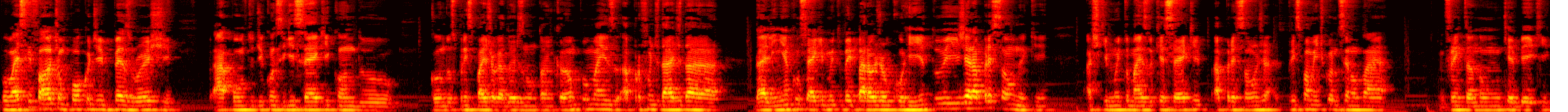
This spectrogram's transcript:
por mais que falte um pouco de pass rush a ponto de conseguir sec quando quando os principais jogadores não estão em campo, mas a profundidade da, da linha consegue muito bem parar o jogo corrido e gerar pressão, né? Que acho que muito mais do que sec, a pressão já, principalmente quando você não está enfrentando um QB que,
